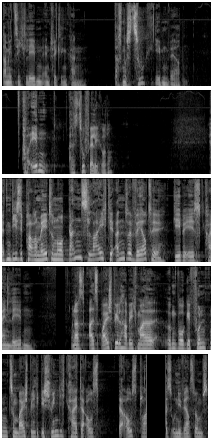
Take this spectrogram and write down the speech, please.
damit sich Leben entwickeln kann. Das muss zugegeben werden. Aber eben alles zufällig, oder? Hätten diese Parameter nur ganz leichte andere Werte, gäbe es kein Leben. Und als, als Beispiel habe ich mal irgendwo gefunden, zum Beispiel die Geschwindigkeit der, Aus, der Ausbreitung des Universums.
